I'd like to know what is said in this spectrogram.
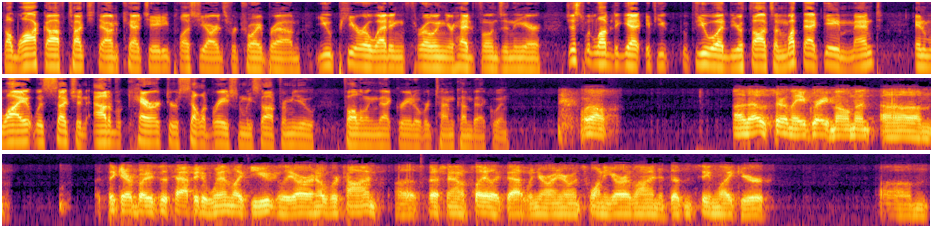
the walk off touchdown catch, eighty plus yards for Troy Brown, you pirouetting, throwing your headphones in the air. Just would love to get if you if you would your thoughts on what that game meant and why it was such an out of character celebration we saw from you following that great overtime comeback win. Well, uh, that was certainly a great moment. Um, I think everybody's just happy to win like you usually are in overtime, uh, especially on a play like that when you're on your own 20 yard line. It doesn't seem like you're, um,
